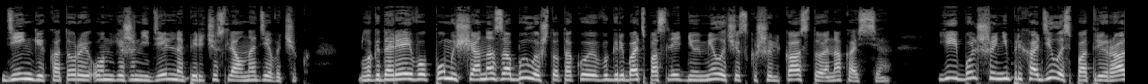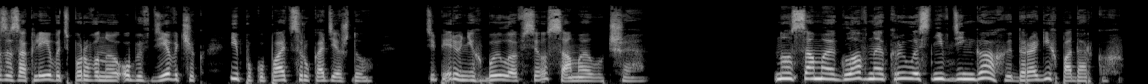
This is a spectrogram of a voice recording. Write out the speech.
деньги, которые он еженедельно перечислял на девочек. Благодаря его помощи она забыла, что такое выгребать последнюю мелочь из кошелька, стоя на кассе. Ей больше не приходилось по три раза заклеивать порванную обувь девочек и покупать с рук одежду. Теперь у них было все самое лучшее. Но самое главное крылось не в деньгах и дорогих подарках.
